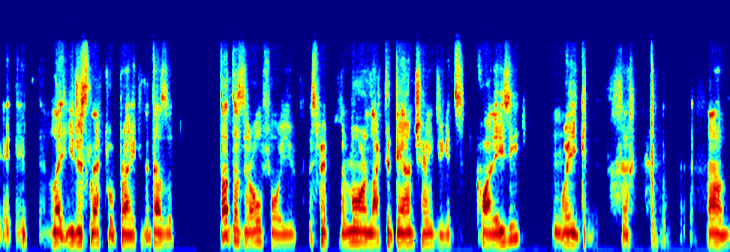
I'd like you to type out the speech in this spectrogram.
it, it let you just left foot brake and it does it. That does it all for you, especially more on like the down changing. It's quite easy Mm. where you get, um,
